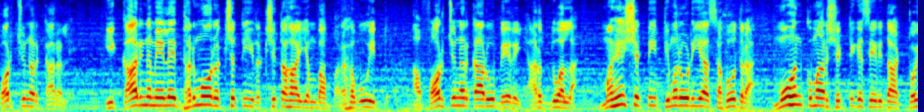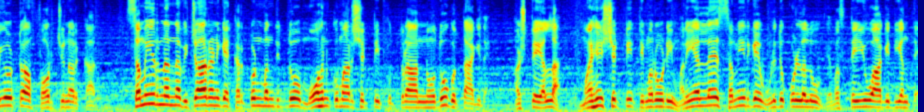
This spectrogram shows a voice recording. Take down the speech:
ಫಾರ್ಚುನರ್ ಕಾರಲ್ಲಿ. ಈ ಕಾರಿನ ಮೇಲೆ ಧರ್ಮೋ ರಕ್ಷತಿ ರಕ್ಷಿತಃ ಎಂಬ ಬರಹವೂ ಇತ್ತು. ಆ ಫಾರ್ಚುನರ್ ಕಾರು ಬೇರೆ ಯಾರದ್ದೂ ಅಲ್ಲ. ಮಹೇಶ್ ಶೆಟ್ಟಿ ತಿಮರೋಡಿಯ ಸಹೋದರ ಮೋಹನ್ ಕುಮಾರ್ ಶೆಟ್ಟಿಗೆ ಸೇರಿದ ಟೊಯೋಟಾ ಫಾರ್ಚುನರ್ ಕಾರು. ಸಮೀರ್ ನನ್ನ ವಿಚಾರಣೆಗೆ ಕರ್ಕೊಂಡು ಬಂದಿದ್ದು ಮೋಹನ್ ಕುಮಾರ್ ಶೆಟ್ಟಿ ಪುತ್ರ ಅನ್ನೋದೂ ಗೊತ್ತಾಗಿದೆ. ಅಷ್ಟೇ ಅಲ್ಲ, ಮಹೇಶ್ ಶೆಟ್ಟಿ ತಿಮರೋಡಿ ಮನೆಯಲ್ಲೇ ಸಮೀರ್ಗೆ ಉಳಿದುಕೊಳ್ಳಲು ವ್ಯವಸ್ಥೆಯೂ ಆಗಿದೆಯಂತೆ.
